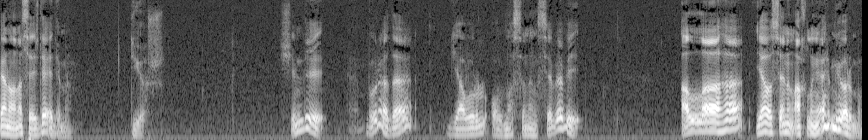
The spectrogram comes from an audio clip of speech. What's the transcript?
ben ona secde edemem, diyor. Şimdi burada gavurul olmasının sebebi Allah'a ya senin aklın ermiyor mu?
